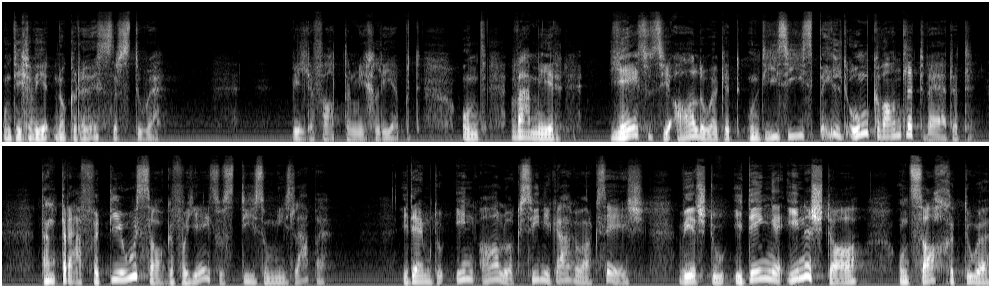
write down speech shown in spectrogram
und ich werde noch Größeres tun, weil der Vater mich liebt. Und wenn wir Jesus anschauen und in sein Bild umgewandelt werden, dann treffen die Aussagen von Jesus dies und mein Leben indem du ihn anschaust, seine Gegenwart siehst, wirst du in Dinge hineinstehen und Sachen tun,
